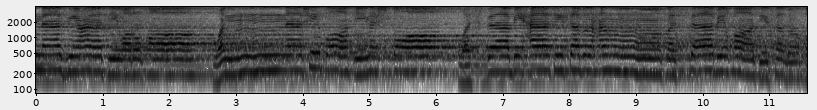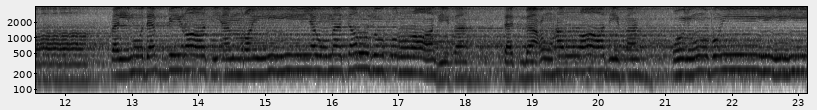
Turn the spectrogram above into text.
والنازعات غرقا والناشطات نشطا والسابحات سبحا فالسابقات سبقا فالمدبرات أمرا يوم ترجف الراجفة تتبعها الرادفة قلوب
